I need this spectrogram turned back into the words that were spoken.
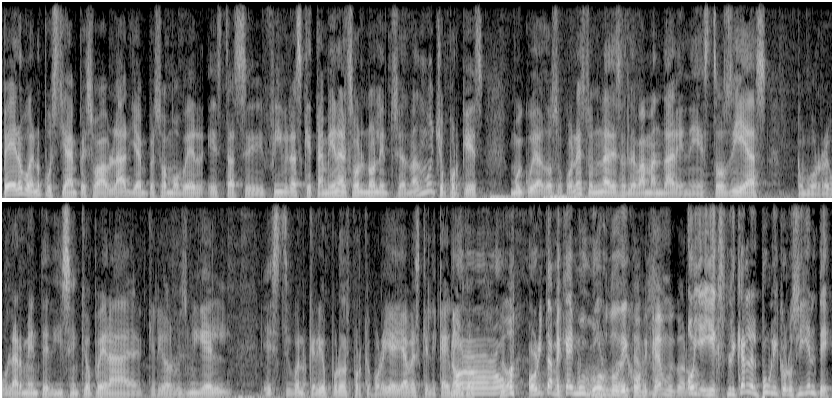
pero bueno, pues ya empezó a hablar, ya empezó a mover estas eh, fibras que también al sol no le entusiasman mucho porque es muy cuidadoso con esto. En una de esas le va a mandar en estos días, como regularmente dicen que opera el querido Luis Miguel, este, bueno, querido por unos, porque por ella ya ves que le cae No, gordo. no, no, no. Ahorita me cae muy gordo, dijo. me cae muy gordo. Oye, y explicarle al público lo siguiente.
